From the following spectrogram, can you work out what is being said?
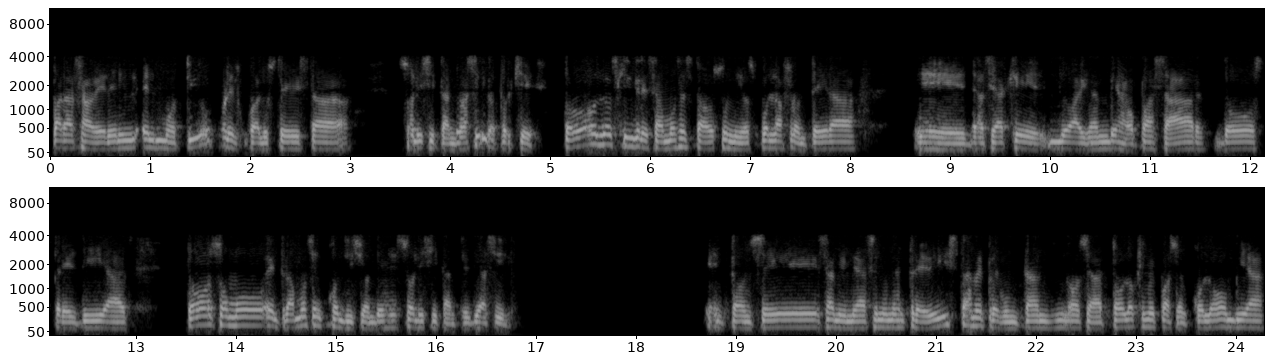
para saber el, el motivo por el cual usted está solicitando asilo, porque todos los que ingresamos a Estados Unidos por la frontera, eh, ya sea que lo hayan dejado pasar dos, tres días, todos somos, entramos en condición de solicitantes de asilo. Entonces a mí me hacen una entrevista, me preguntan, o sea, todo lo que me pasó en Colombia,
